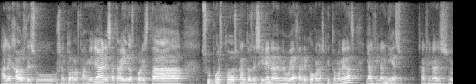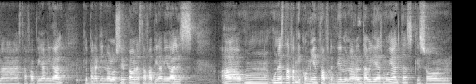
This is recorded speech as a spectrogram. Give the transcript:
alejados de sus entornos familiares, atraídos por esta supuestos cantos de sirena de me voy a hacer rico con las criptomonedas y al final ni eso. Al final es una estafa piramidal que para quien no lo sepa, una estafa piramidal es ah, una estafa que comienza ofreciendo unas rentabilidades muy altas que son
